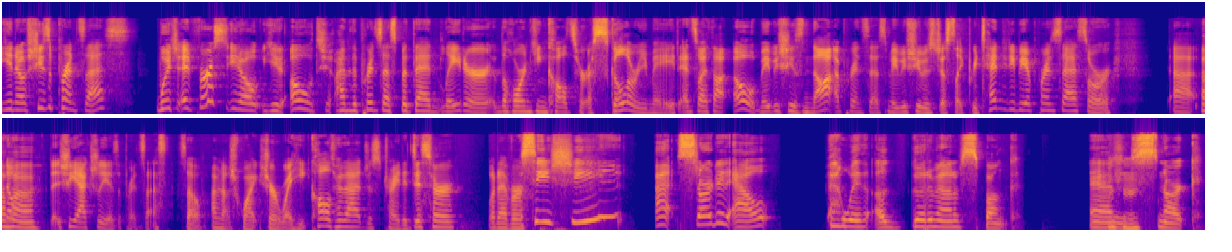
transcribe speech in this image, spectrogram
you know, she's a princess. Which at first, you know, you oh, I'm the princess, but then later the Horn King calls her a scullery maid, and so I thought, oh, maybe she's not a princess. Maybe she was just like pretending to be a princess, or uh, no, Uh-huh. that she actually is a princess. So I'm not quite sure why he called her that. Just trying to diss her, whatever. See, she uh, started out with a good amount of spunk and Mhm. snark.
